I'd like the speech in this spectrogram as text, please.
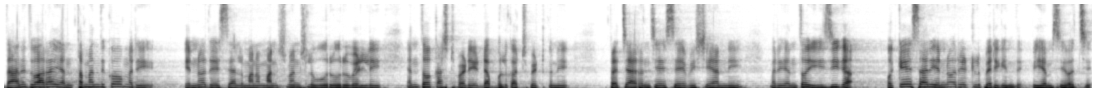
దాని ద్వారా ఎంతమందికో మరి ఎన్నో దేశాలు మనం మనిషి మనుషులు ఊరు ఊరు వెళ్ళి ఎంతో కష్టపడి డబ్బులు ఖర్చు పెట్టుకుని ప్రచారం చేసే విషయాన్ని మరి ఎంతో ఈజీగా ఒకేసారి ఎన్నో రేట్లు పెరిగింది పిఎంసి వచ్చి.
